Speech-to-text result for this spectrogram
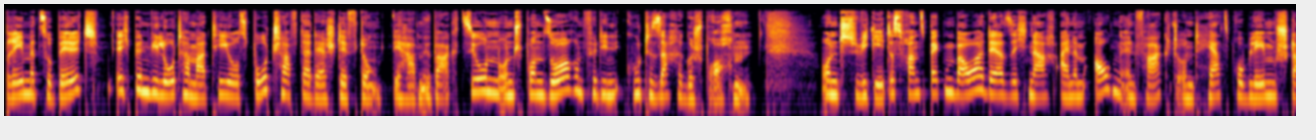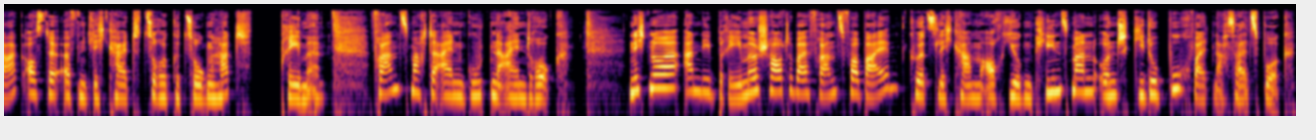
Brehme zu Bild. Ich bin wie Lothar Matthäus Botschafter der Stiftung. Wir haben über Aktionen und Sponsoren für die gute Sache gesprochen. Und wie geht es Franz Beckenbauer, der sich nach einem Augeninfarkt und Herzproblemen stark aus der Öffentlichkeit zurückgezogen hat? Breme. Franz machte einen guten Eindruck. Nicht nur Andi Brehme schaute bei Franz vorbei, kürzlich kamen auch Jürgen Klinsmann und Guido Buchwald nach Salzburg.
